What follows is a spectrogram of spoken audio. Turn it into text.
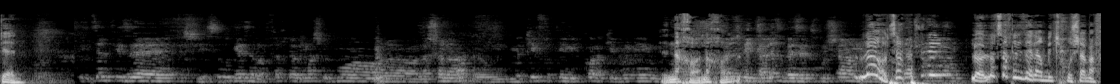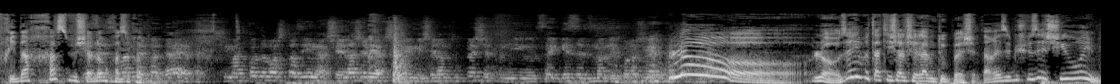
כן. זה שאיסור גזל הופך להיות משהו כמו לשון הרע, הוא מקיף אותי מכל הכיוונים. נכון, נכון. צריך להתהלך באיזה תחושה. לא, צריך פשוט, לא, לא צריך להתהלך בתחושה מפחידה, חס ושלום, חס וחלילה. בוודאי, אתה כמעט כל דבר שאתה הנה, השאלה שלי עכשיו היא שאלה מטופשת, אני עושה גזל זמן לכל השאלה. לא, לא, זה אם אתה תשאל שאלה מטופשת, הרי זה בשביל זה שיעורים.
